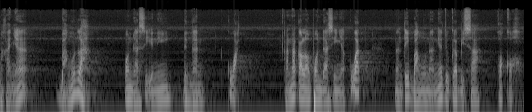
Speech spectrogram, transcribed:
Makanya bangunlah pondasi ini dengan kuat. Karena kalau pondasinya kuat, nanti bangunannya juga bisa kokoh.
